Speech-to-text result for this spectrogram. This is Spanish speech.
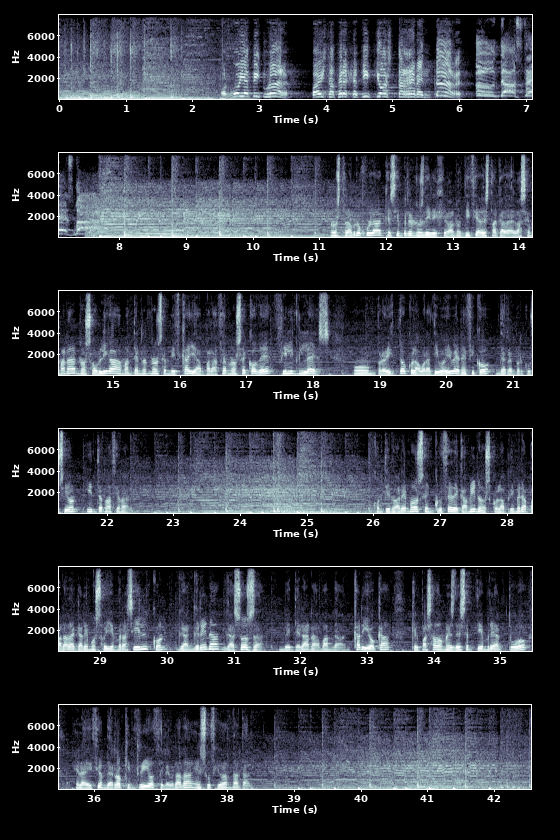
Os voy a titular. Vais a hacer ejercicio hasta reventar. Un, dos, tres, más. Nuestra brújula, que siempre nos dirige la noticia destacada de la semana, nos obliga a mantenernos en Vizcaya para hacernos eco de Feeling Less, un proyecto colaborativo y benéfico de repercusión internacional. Continuaremos en cruce de caminos con la primera parada que haremos hoy en Brasil con Gangrena Gasosa, veterana banda carioca que el pasado mes de septiembre actuó en la edición de Rock in Rio celebrada en su ciudad natal.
